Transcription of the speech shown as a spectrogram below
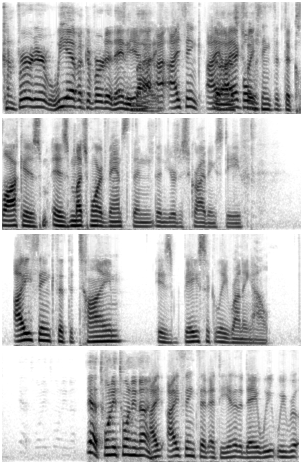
converter. We haven't converted anybody. See, I, I, think I, uh, I actually think that the clock is is much more advanced than than you're describing, Steve. I think that the time is basically running out. Yeah, 2029. I, I think that at the end of the day, we we re-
